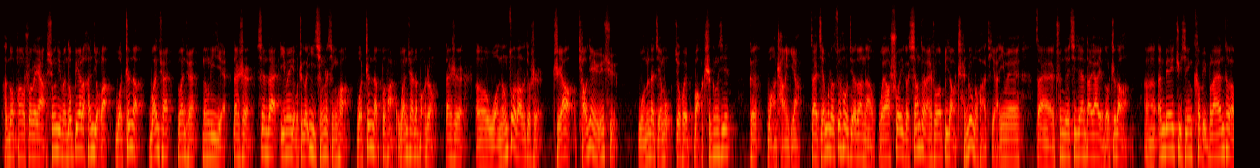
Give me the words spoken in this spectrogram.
很多朋友说的一样，兄弟们都憋了很久了，我真的完全完全能理解。但是现在因为有这个疫情的情况，我真的不法完全的保证。但是呃，我能做到的就是，只要条件允许，我们的节目就会保持更新，跟往常一样。在节目的最后阶段呢，我要说一个相对来说比较沉重的话题啊，因为在春节期间，大家也都知道。呃，NBA 巨星科比布莱恩特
